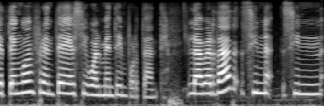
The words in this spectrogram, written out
que tengo enfrente es igualmente importante. La verdad, sin, sin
